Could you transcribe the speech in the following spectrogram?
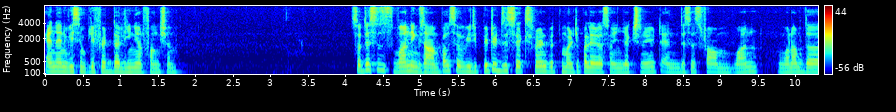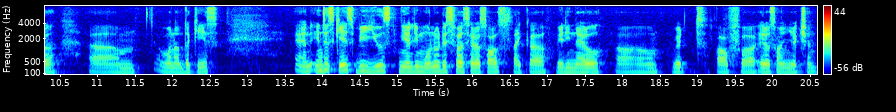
And then we simplified the linear function. So this is one example. So we repeated this experiment with multiple aerosol injection rate, and this is from one one of the um, one of the case. And in this case, we used nearly monodisperse aerosols, like a very narrow uh, width of uh, aerosol injection,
